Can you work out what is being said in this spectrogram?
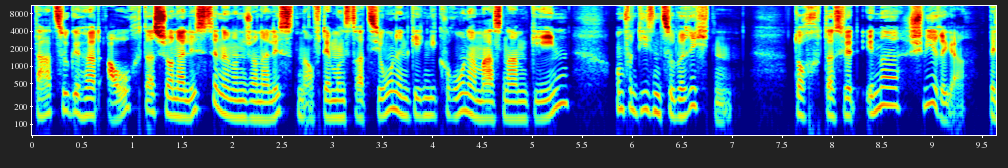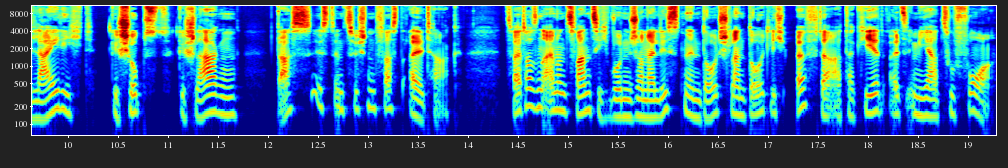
Dazu gehört auch, dass Journalistinnen und Journalisten auf Demonstrationen gegen die Corona-Maßnahmen gehen, um von diesen zu berichten. Doch das wird immer schwieriger. Beleidigt, geschubst, geschlagen, das ist inzwischen fast Alltag. 2021 wurden Journalisten in Deutschland deutlich öfter attackiert als im Jahr zuvor.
